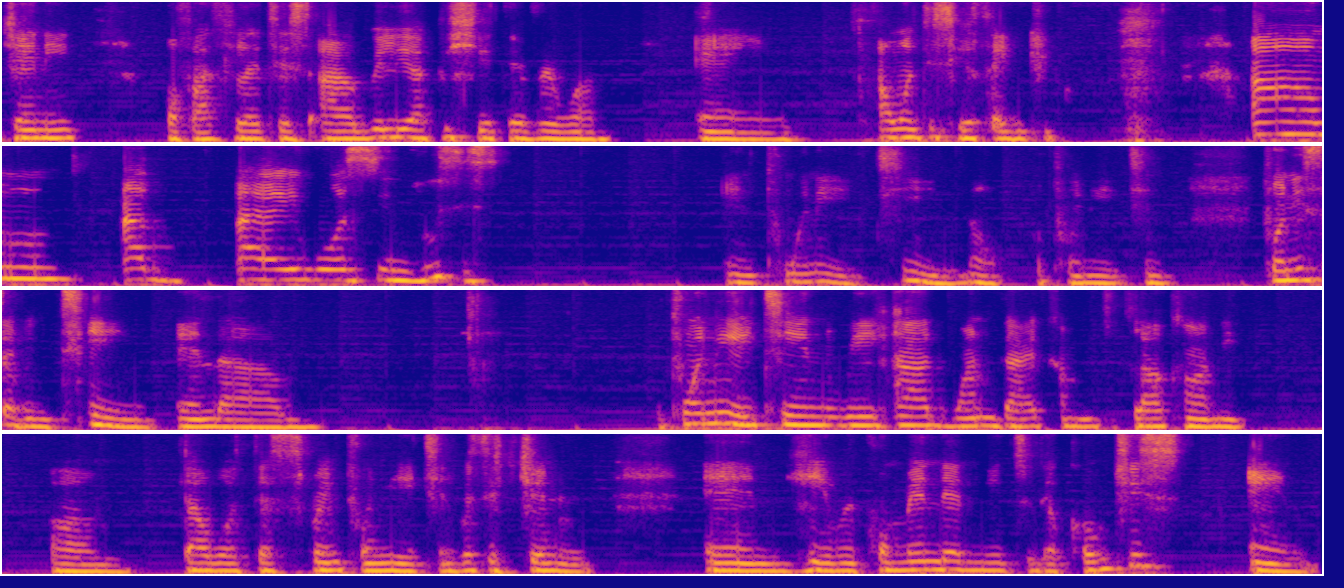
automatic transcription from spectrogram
journey of athletics. I really appreciate everyone. And I want to say thank you. Um, I, I was in Lucy's in 2018, no, 2018, 2017. And um, 2018, we had one guy coming to Cloud County. Um, that was the spring 2018, which is January. And he recommended me to the coaches and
